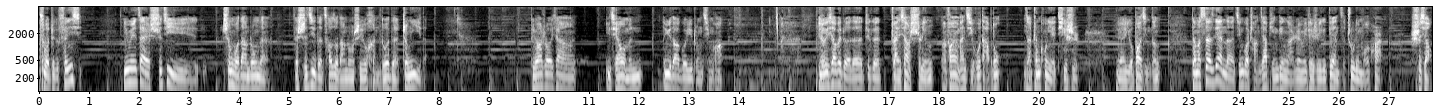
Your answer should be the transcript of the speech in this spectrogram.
做这个分析，因为在实际生活当中呢，在实际的操作当中是有很多的争议的。比方说，像以前我们遇到过一种情况，有一消费者的这个转向失灵，方向盘几乎打不动，那中控也提示，呃，有报警灯。那么 4S 店呢，经过厂家评定啊，认为这是一个电子助力模块失效，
